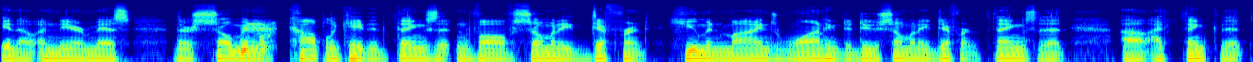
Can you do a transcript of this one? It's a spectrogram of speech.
you know, a near miss. There's so many complicated things that involve so many different human minds wanting to do so many different things that uh, I think that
